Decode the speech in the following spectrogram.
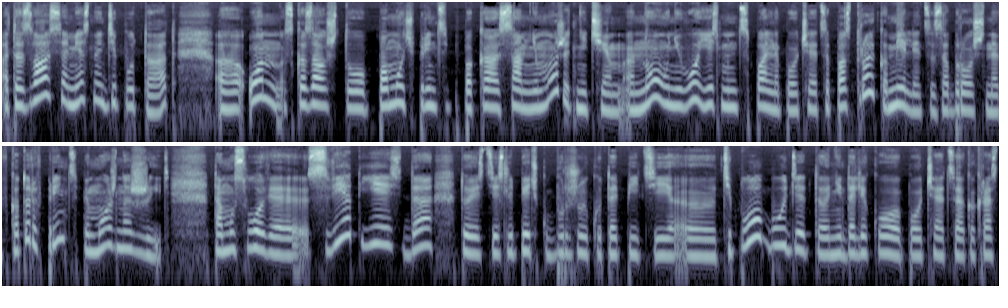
Отозвался местный депутат. Э, Он сказал, что помочь, в принципе, пока сам не может ничем, но у него есть муниципальная, получается, постройка, мельница заброшенная, в которой, в принципе, можно жить. Там условия свет есть, да, то есть если печку буржуйку топить и э, тепло будет, э, недалеко, получается, как раз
